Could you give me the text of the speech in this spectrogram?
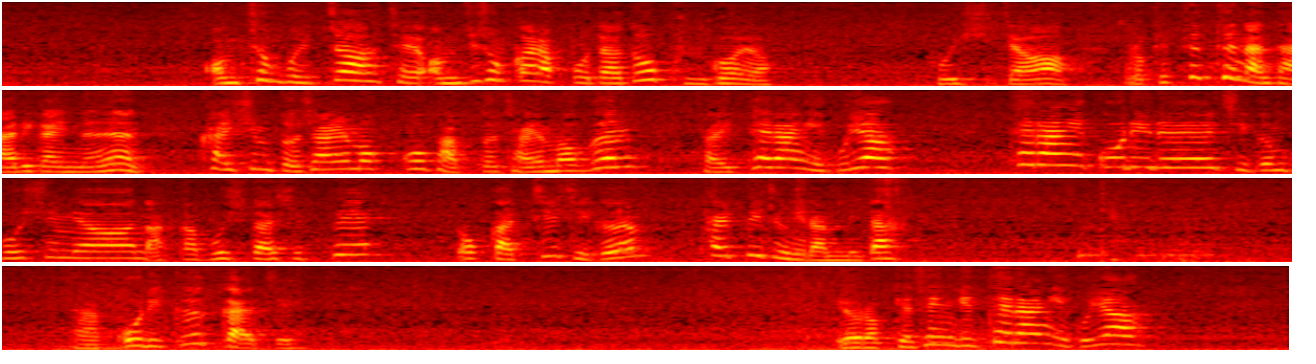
엄청 굵죠? 제 엄지손가락보다도 굵어요. 보이시죠? 이렇게 튼튼한 다리가 있는 칼슘도 잘 먹고 밥도 잘 먹은 저희 태랑이고요. 태랑이 꼬리를 지금 보시면 아까 보시다시피 똑같이 지금 탈피 중이랍니다. 자, 꼬리 끝까지. 이렇게 생긴 태랑이고요.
